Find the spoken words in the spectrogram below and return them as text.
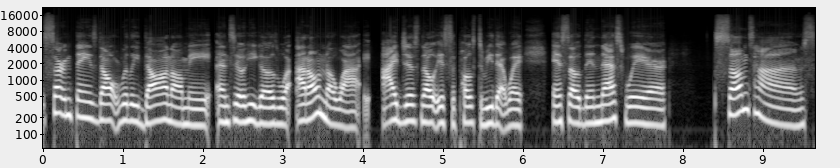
certain things don't really dawn on me until he goes, "Well, I don't know why. I just know it's supposed to be that way." And so then that's where sometimes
